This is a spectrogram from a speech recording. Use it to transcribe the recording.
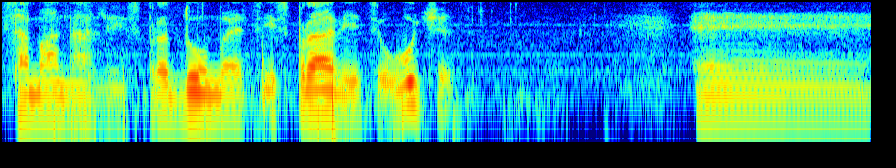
самоанализ, продумать, исправить, улучшить. Э,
